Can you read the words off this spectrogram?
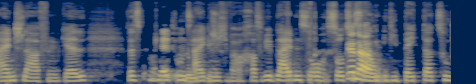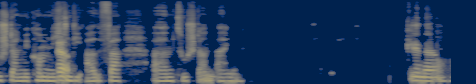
einschlafen, gell? Das hält uns Logisch. eigentlich wach. Also wir bleiben so sozusagen Genau. in die Beta-Zustand. Wir kommen nicht Ja. in die Alpha-Zustand ein. Genau.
